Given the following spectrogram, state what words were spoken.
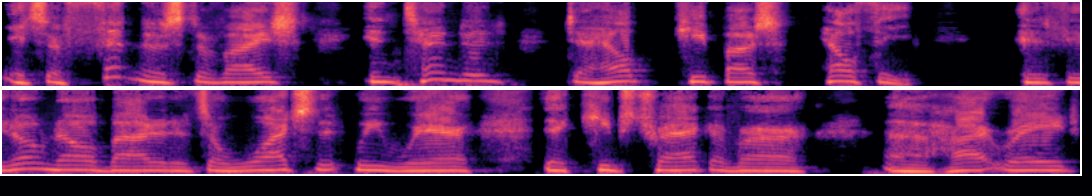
It's a fitness device intended to help keep us healthy. If you don't know about it, it's a watch that we wear that keeps track of our uh, heart rate,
